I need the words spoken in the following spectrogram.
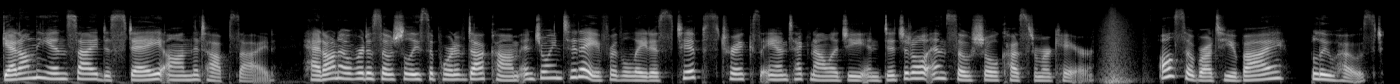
Get on the inside to stay on the top side. Head on over to sociallysupportive.com and join today for the latest tips, tricks, and technology in digital and social customer care. Also brought to you by Bluehost,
